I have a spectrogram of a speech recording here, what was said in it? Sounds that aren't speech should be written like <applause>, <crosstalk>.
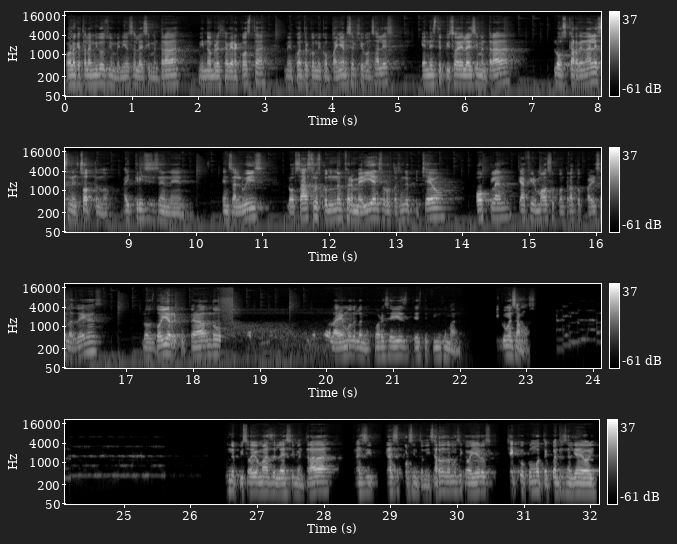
Hola, ¿qué tal amigos? Bienvenidos a La Décima Entrada. Mi nombre es Javier Acosta. Me encuentro con mi compañero Sergio González. En este episodio de La Décima Entrada, los Cardenales en el sótano. Hay crisis en, en, en San Luis. Los Astros con una enfermería en su rotación de picheo. Oakland, que ha firmado su contrato para irse a Las Vegas. Los Dodgers recuperando. Hablaremos de las mejores series de este fin de semana. Y comenzamos. Un episodio más de La Décima Entrada. Gracias, gracias por sintonizarnos, damas y caballeros. Checo, ¿cómo te encuentras el día de hoy?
